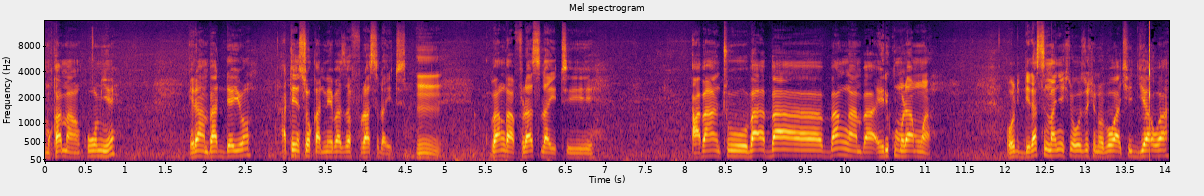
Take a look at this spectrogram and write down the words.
Mukama nkuumye era mbaddeyo ate nsooka nebaza flashlight. Hmm. kubanga flashlight abantu baŋŋamba eri ku mulamwa. Olidde era simanyi ekirowoozo kino oba wakijjawa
